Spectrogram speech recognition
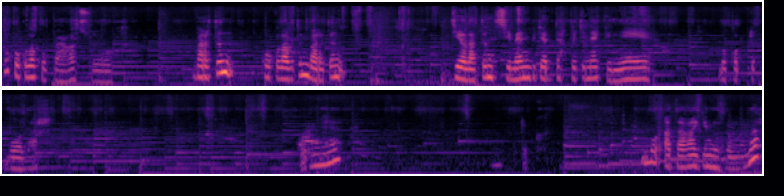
бу кукула кукаага суох барытын кукулабытын барытын тиалатын симен битердэхпитине кини бу курдук буолар көрүнө бу атага ген ухуллар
